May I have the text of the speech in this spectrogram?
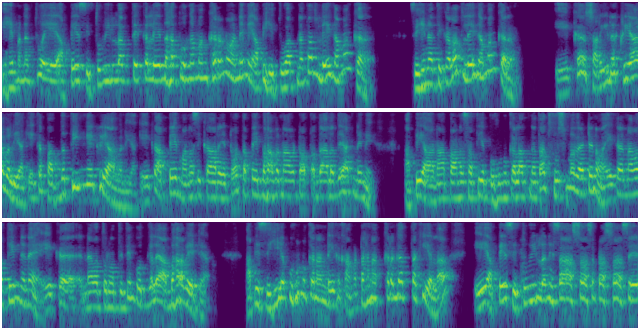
එහෙම නැතුව ඒ අපේ සිතුවිල්ලත් එක්ක ලේ ධාතුව ගමන් කරනව නෙමෙයි. අපි හිතුවත් නැතත් ලේ ගමන් කරනවා. සිහි නැති කලත් ලේ ගමන් කරනවා. ඒක ශරීර ක්‍රියාවලියක්. ඒක පද්ධතින්ගේ ක්‍රියාවලියක්. ඒක අපේ මානසිකාරයටවත් අපේ භාවනාවටවත් අදාළ දෙයක් නෙමෙයි. අපි ආනාපාන සතිය පුහුණු කළත් නැතත් හුස්ම වැටෙනවා. ඒක නවතින්නේ නැහැ. ඒක නැවතුනොත් ඉතින් පුද්ගලයා අභාවයට යනවා. අපි සිහිය පුහුණු කරන්න ඒක කමටහනක් කරගත්තා කියලා ඒ අපේ සිතුවිල්ල නිසා ආස්වාස ප්‍රස්වාසයේ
